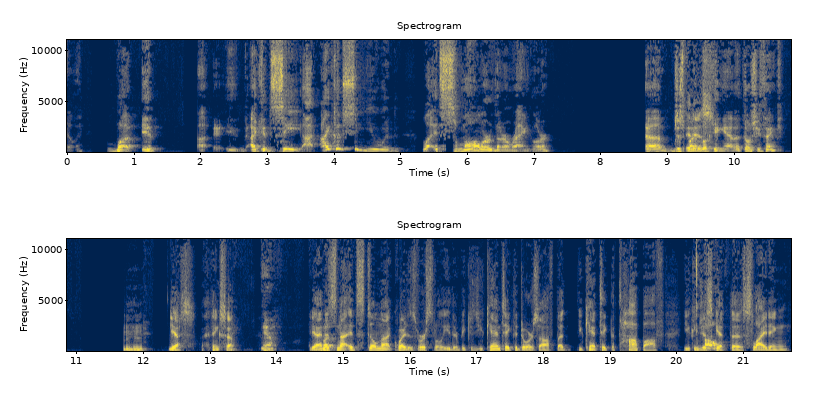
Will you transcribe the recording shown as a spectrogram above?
really, but it. Uh, I could see. I, I, could see you would. It's smaller than a Wrangler, uh, just by looking at it, don't you think? Mm-hmm. Yes, I think so. Yeah. Yeah, and but, it's not it's still not quite as versatile either because you can take the doors off, but you can't take the top off. You can just oh. get the sliding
